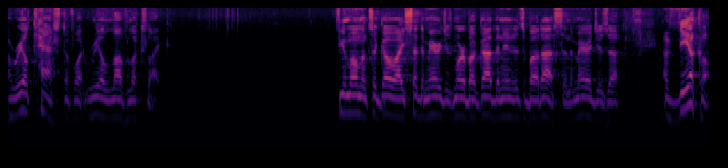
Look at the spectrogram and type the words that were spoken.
a real test of what real love looks like. A few moments ago, I said the marriage is more about God than it is about us, and the marriage is a, a vehicle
